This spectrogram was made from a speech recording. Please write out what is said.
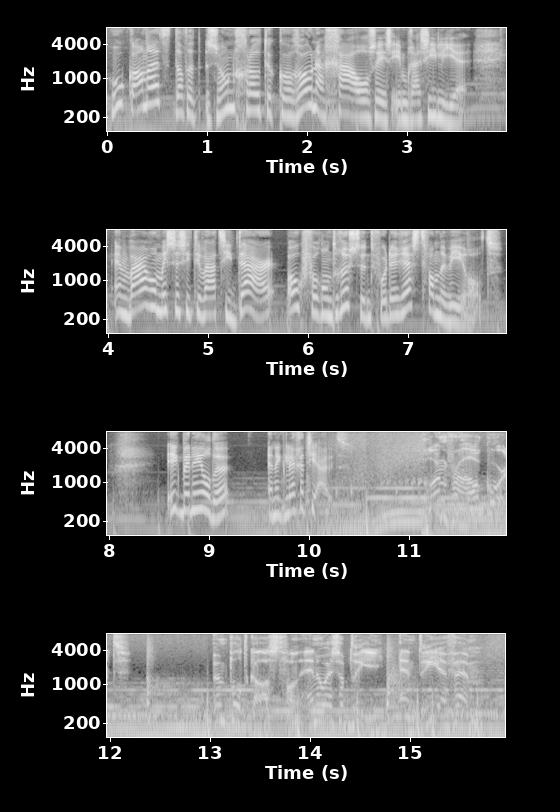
Hoe kan het dat het zo'n grote coronachaos is in Brazilië? En waarom is de situatie daar ook verontrustend voor de rest van de wereld? Ik ben Hilde en ik leg het je uit. Lang verhaal kort. Een podcast van NOS op 3 en 3FM.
